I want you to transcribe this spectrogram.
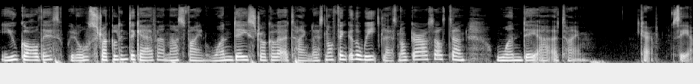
You got this. We're all struggling together, and that's fine. One day struggle at a time. Let's not think of the week. Let's not get ourselves down. One day at a time. Okay. See ya.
